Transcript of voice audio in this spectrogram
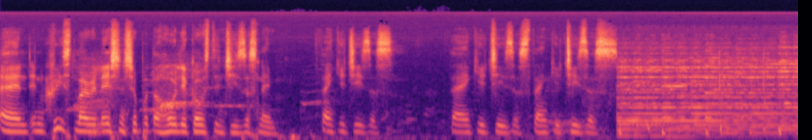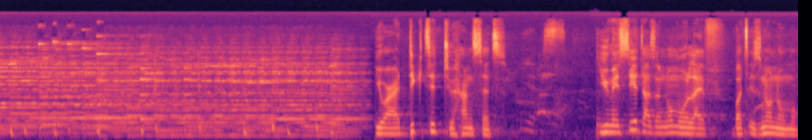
and increased my relationship with the Holy Ghost in Jesus' name. Thank you, Jesus. Thank you, Jesus. Thank you, Jesus. You are addicted to handsets. Yes. You may see it as a normal life, but it's not normal.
